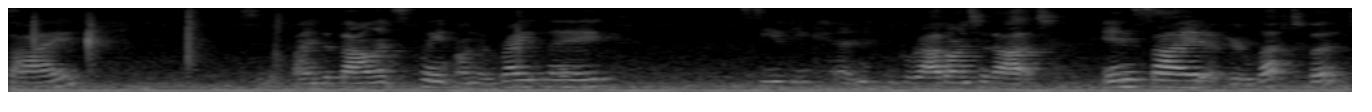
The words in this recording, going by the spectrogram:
side. Find the balance point on the right leg. See if you can grab onto that inside of your left foot.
